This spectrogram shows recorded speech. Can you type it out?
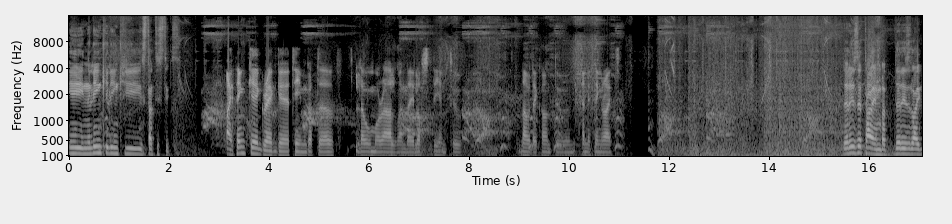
In Linky Linky statistics. I think uh, Greg uh, team got a low morale when they lost the M2. Now they can't do anything right. There is a time, but there is like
